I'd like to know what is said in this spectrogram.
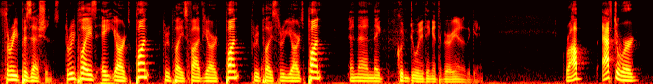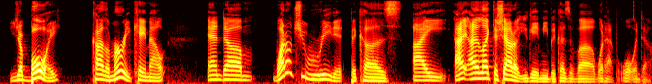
three possessions three plays, eight yards punt, three plays, five yards punt, three plays, three yards punt, and then they couldn't do anything at the very end of the game. Rob, afterward, your boy, Kyler Murray, came out, and um, why don't you read it? Because I, I I like the shout out you gave me because of uh, what happened, what went down.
